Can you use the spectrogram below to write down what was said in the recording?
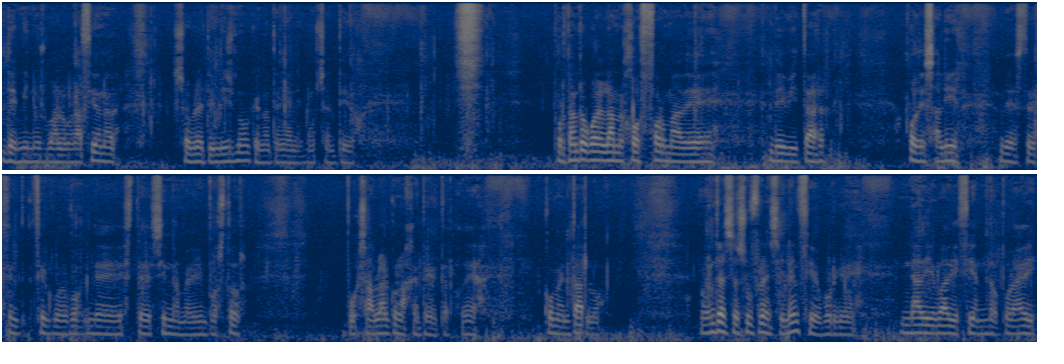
de minusvaloración sobre ti mismo que no tenía ningún sentido. Por tanto, ¿cuál es la mejor forma de evitar o de salir de este círculo de este síndrome del impostor? Pues hablar con la gente que te rodea comentarlo. Normalmente se sufre en silencio porque nadie va diciendo por ahí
